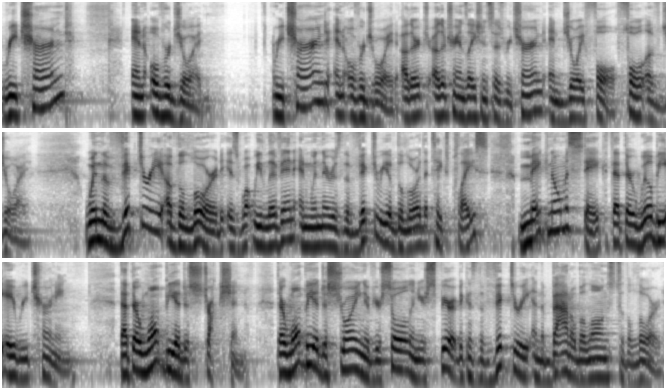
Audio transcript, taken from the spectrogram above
returned and overjoyed. Returned and overjoyed. Other, other translation says returned and joyful, full of joy. When the victory of the Lord is what we live in, and when there is the victory of the Lord that takes place, make no mistake that there will be a returning, that there won't be a destruction. There won't be a destroying of your soul and your spirit because the victory and the battle belongs to the Lord.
